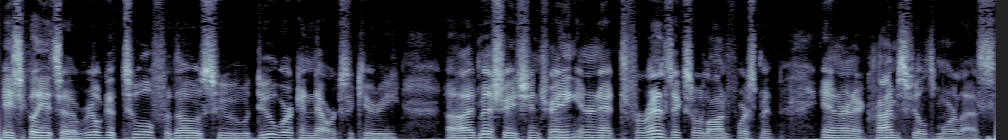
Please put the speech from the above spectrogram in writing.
basically, it's a real good tool for those who do work in network security administration, training, internet forensics, or law enforcement internet crimes fields, more or less.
